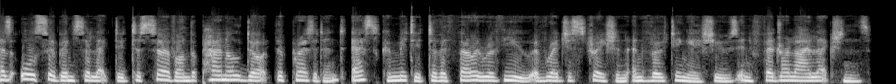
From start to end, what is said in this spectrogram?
has also been selected to serve on the panel. The President is committed to the thorough review of registration and voting issues in federal elections,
